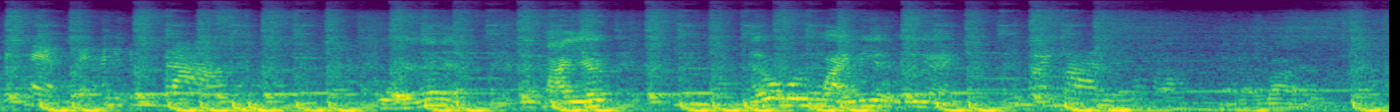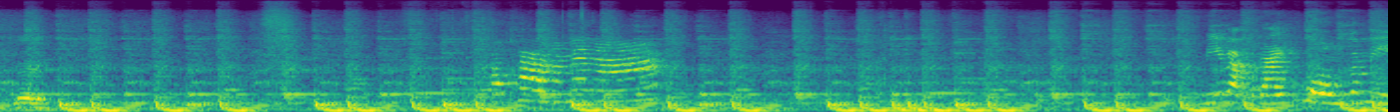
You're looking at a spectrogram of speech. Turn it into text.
ไม่แถมเลยอันนี้เป็นบราวน์สวยนะเนี่ยลูกไม้เยอะ แล้วลูกไม้ไม่เยอะได้ไงไม้บานเลยนะคะมาบ้านเลยคร่าวๆนะแม่นะ มีแบบไร้โครงก็มี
